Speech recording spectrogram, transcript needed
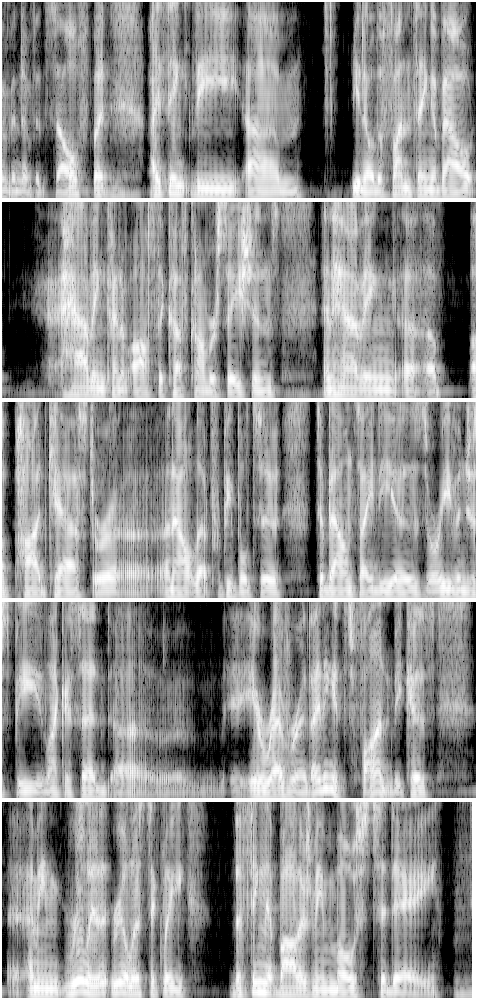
in and of itself. But Mhm. I think the um, you know, the fun thing about having kind of off the cuff conversations and having a, a, a podcast or a, an outlet for people to to bounce ideas or even just be like I said uh, irreverent. I think it's fun because I mean, really, realistically, the thing that bothers me most today, Mhm.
